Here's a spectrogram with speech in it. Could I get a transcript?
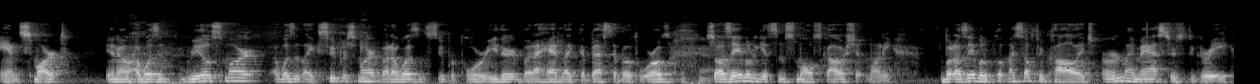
and smart. You know, I wasn't real smart. I wasn't like super smart, but I wasn't super poor either. But I had like the best of both worlds. So I was able to get some small scholarship money. But I was able to put myself through college, earn my master's degree,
